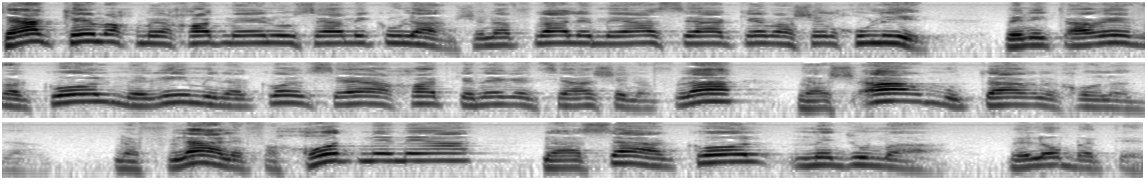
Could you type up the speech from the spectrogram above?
שאה קמח מאחד מאלו שאה מכולם, שנפלה למאה שאה קמח של חולין, ונתערב הכל, מרים מן הכל שאה אחת כנגד שאה שנפלה, והשאר מותר לכל אדם. נפלה לפחות ממאה, נעשה הכל מדומה ולא בטל.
